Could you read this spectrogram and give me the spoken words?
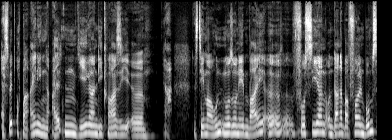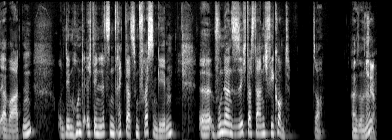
es wird auch bei einigen alten Jägern, die quasi äh, ja, das Thema Hund nur so nebenbei äh, forcieren und dann aber vollen Bums erwarten und dem Hund echt den letzten Dreck da zum Fressen geben, äh, wundern sie sich, dass da nicht viel kommt. So. Also, ne? Tja.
